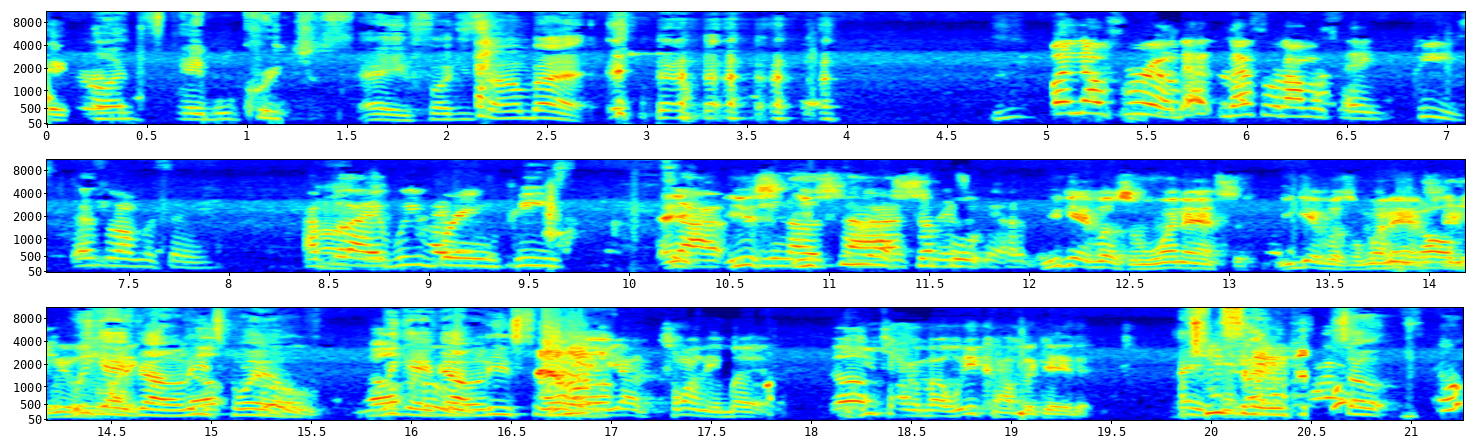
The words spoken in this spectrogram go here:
say unstable creatures. Hey, fuck you talking about. But no, for real, that that's what I'm gonna say. Peace. That's what I'm gonna say. I feel All like if we bring peace to Hey, our, you, you know, you to see how simple? You gave us one answer. You gave us one We answer. all- we we gave like, y'all at least twelve. cool. We gave cool. y'all at least I twelve. gave y'all twenty, but you talking about we complicated? Hey, She so, said- so Who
